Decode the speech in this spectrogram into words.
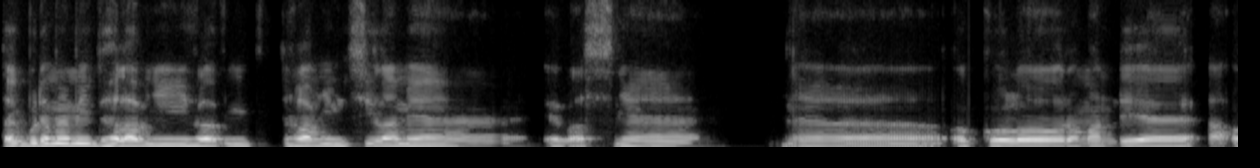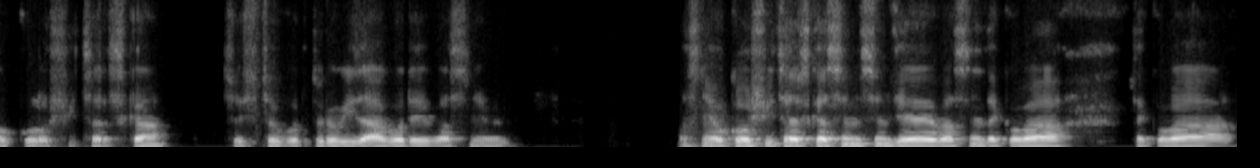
tak budeme mít hlavní, hlavní hlavním cílem je, je vlastně e, okolo Romandie a okolo Švýcarska, což jsou worturové závody vlastně vlastně okolo Švýcarska si myslím, že je vlastně taková, taková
